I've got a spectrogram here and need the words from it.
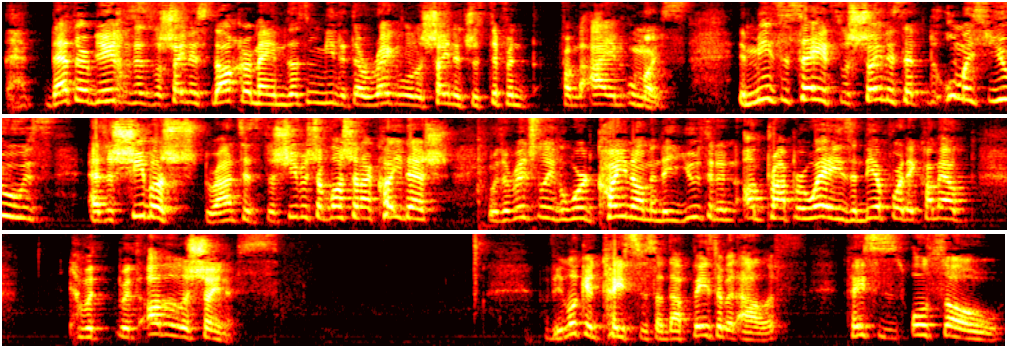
that Rabbi Yechon says Lashonis Nacharmeim doesn't mean that they're regular Lashonis, just different from the Ayin Umais. It means to say it's Lashonis that the Umais use as a Shiva, Ran says the Shiva of Lashon HaKodesh was originally the word Koinam and they use it in improper ways and therefore they come out with, with other Lashonis. If you look at Taisis and that base of it Aleph, Taisis is also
